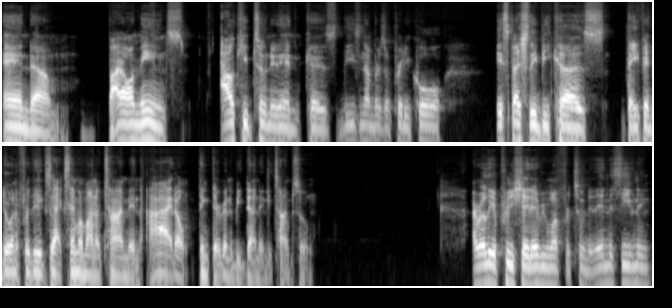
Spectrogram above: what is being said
And um, by all means, I'll keep tuning in because these numbers are pretty cool, especially because they've been doing it for the exact same amount of time. And I don't think they're going to be done anytime soon. I really appreciate everyone for tuning in this evening.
